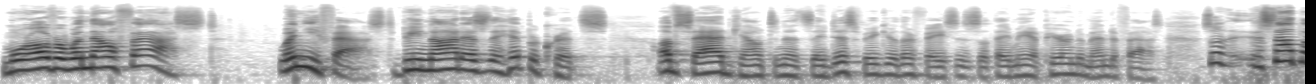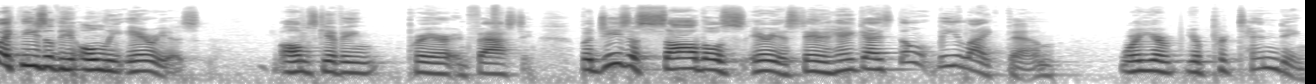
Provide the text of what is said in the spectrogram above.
Moreover, when thou fast, when ye fast, be not as the hypocrites of sad countenance. They disfigure their faces that they may appear unto men to fast. So it's not like these are the only areas almsgiving, prayer, and fasting. But Jesus saw those areas standing, hey guys, don't be like them where you're, you're pretending.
